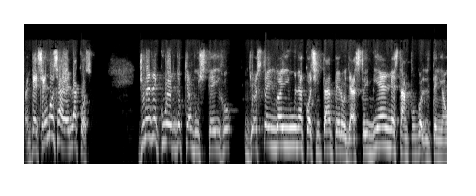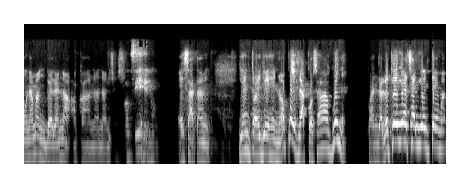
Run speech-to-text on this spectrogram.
empecemos a ver la cosa. Yo me recuerdo que a usted dijo, yo tengo ahí una cosita, pero ya estoy bien, me está un poco, tenía una manguera en la- acá en la nariz. Oxígeno. Exactamente. Y entonces yo dije, no, pues la cosa va buena. Cuando al otro día salió el tema,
